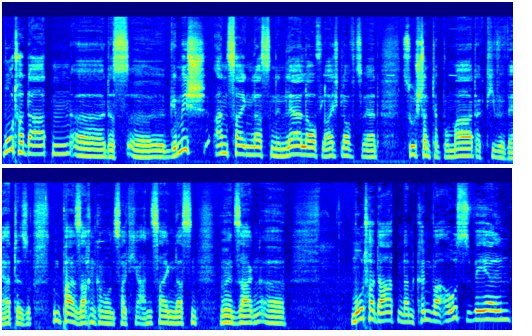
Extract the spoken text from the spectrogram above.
Motordaten, äh, das Gemisch anzeigen lassen, den Leerlauf, Leichtlaufswert, Zustand, Tempomat, aktive Werte. So ein paar Sachen können wir uns halt hier anzeigen lassen. Wenn wir jetzt sagen, Motordaten, dann können wir auswählen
